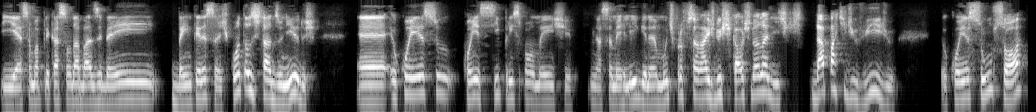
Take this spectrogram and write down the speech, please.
E essa é uma aplicação da base bem, bem interessante. Quanto aos Estados Unidos, é, eu conheço, conheci principalmente na Summer League, né, muitos profissionais do Scout e do Analytics. Da parte de vídeo, eu conheço um só,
